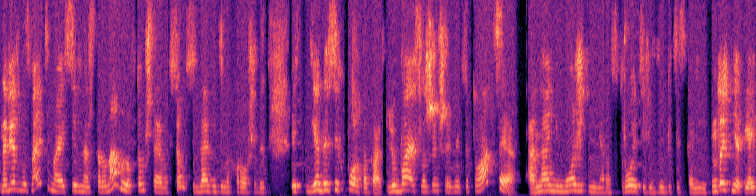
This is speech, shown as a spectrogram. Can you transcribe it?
Наверное, знаете, моя сильная сторона была в том, что я во всем всегда видела хорошее. Я до сих пор такая. Любая сложившаяся ситуация, она не может меня расстроить или выбить из колеи. Ну, то есть нет, я,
